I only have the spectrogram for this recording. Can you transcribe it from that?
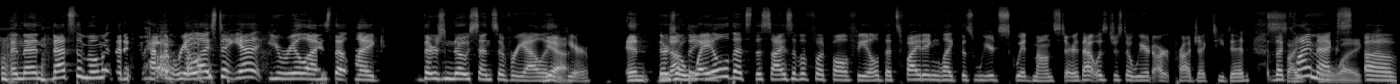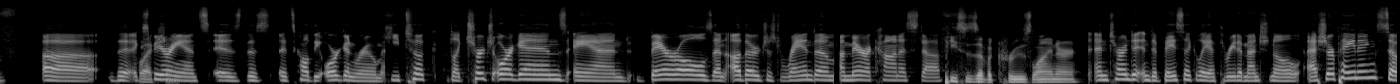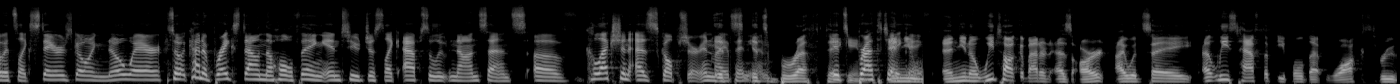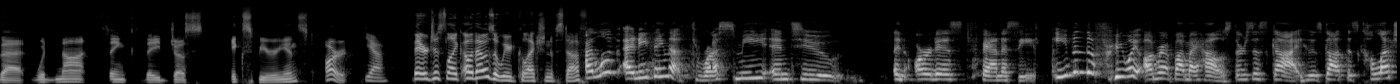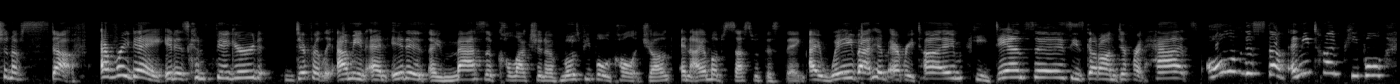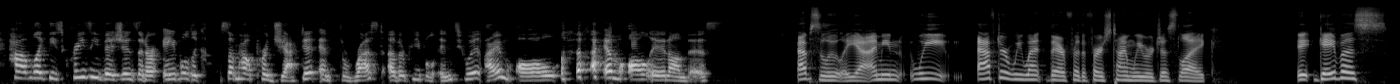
And then that's the moment that if you haven't realized it yet, you realize that like there's no sense of reality Yeah. here. And There's nothing- a whale that's the size of a football field that's fighting like this weird squid monster. That was just a weird art project he did. The climax of uh the experience is this it's called the organ room he took like church organs and barrels and other just random americana stuff pieces of a cruise liner. and turned it into basically a three-dimensional escher painting so it's like stairs going nowhere so it kind of breaks down the whole thing into just like absolute nonsense of collection as sculpture in my it's, opinion It's breathtaking. It's breathtaking. And you, and you know, we talk about it as art. I would say at least half the people that walk through that would not think they just experienced art. yeah they're just like oh that was a weird collection of stuff I love anything that thrusts me into an artist fantasy. Even the freeway on ramp by my house, there's this guy who's got this collection of stuff. Every day it is configured differently. I mean, and it is a massive collection of most people would call it junk, and I am obsessed with this thing. I wave at him every time. He dances, he's got on different hats. All of this stuff. Anytime people have like these crazy visions that are able to somehow project it and thrust other people into it, I am all I am all in on this. Absolutely. Yeah. I mean, we after we went there for the first time, we were just like it gave us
